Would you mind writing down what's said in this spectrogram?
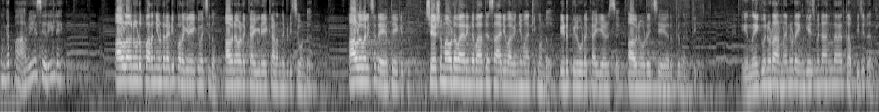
ഉങ്ക പാർവയെ ശരിയില്ലേ അവൾ അവനോട് പറഞ്ഞുകൊണ്ട് ഒരടി പുറകിലേക്ക് വെച്ചതും അവൻ അവളുടെ കയ്യിലേക്ക് കടന്നു പിടിച്ചുകൊണ്ട് അവളെ വലിച്ച് ദേഹത്തേക്ക് ഇട്ടു ശേഷം അവിടെ വയറിന്റെ ഭാഗത്തെ സാരി വകഞ്ഞു മാറ്റിക്കൊണ്ട് ഇടുപ്പിലൂടെ കൈയഴിച്ച് അവനോട് ചേർത്ത് നിർത്തി. ഇന്നേക്കും എന്നോട് അണ്ണനോട് എൻഗേജ്മെന്റ് ആണെന്ന് തപ്പിച്ചിട്ടാ നീ.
